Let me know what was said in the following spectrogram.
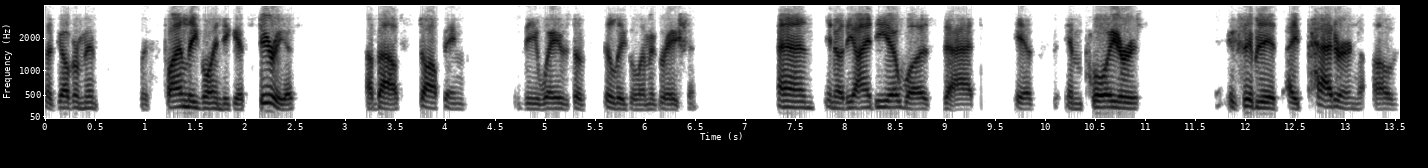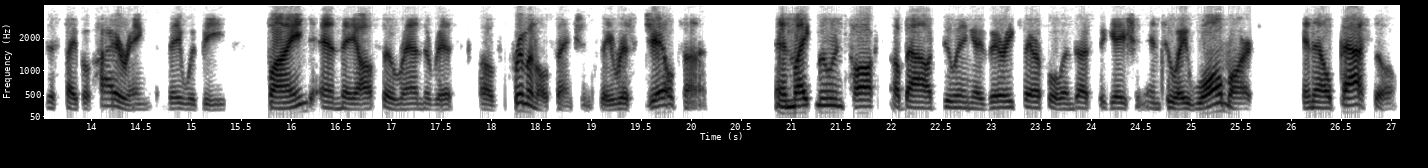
the government was finally going to get serious about stopping the waves of illegal immigration. And, you know, the idea was that if employers exhibited a pattern of this type of hiring, they would be fined and they also ran the risk of criminal sanctions. They risked jail time. And Mike Moon talked about doing a very careful investigation into a Walmart in El Paso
